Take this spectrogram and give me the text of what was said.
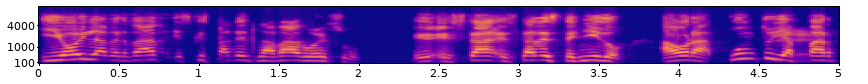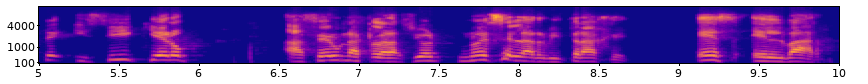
Y hoy la verdad es que está deslavado eso. Está, está desteñido. Ahora, punto y aparte, y sí quiero hacer una aclaración, no es el arbitraje, es el VAR.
